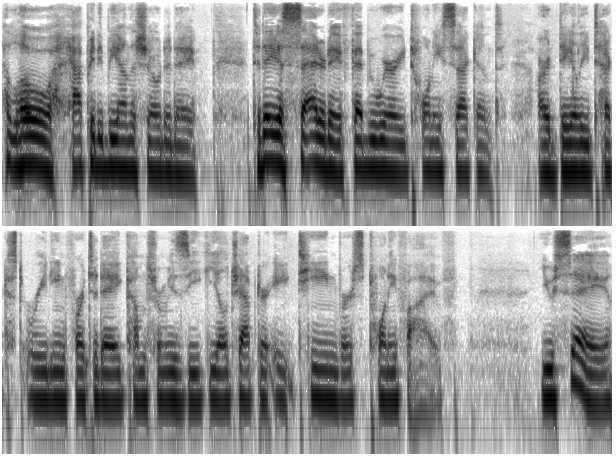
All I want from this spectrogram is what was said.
Hello, happy to be on the show today. Today is Saturday, February 22nd. Our daily text reading for today comes from Ezekiel chapter 18, verse 25. You say,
